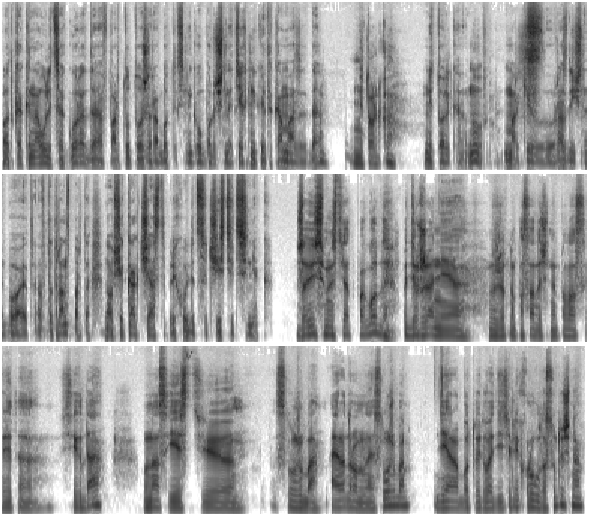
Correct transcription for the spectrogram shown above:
Вот как и на улицах города, в порту тоже работает снегоуборочная техника, это КАМАЗы, да? Не только. Не только. Ну, марки различные бывают автотранспорта. Но вообще, как часто приходится чистить снег? В зависимости от погоды, поддержание взлетно-посадочной полосы – это всегда. У нас есть э, служба, аэродромная служба, где работают водители круглосуточно,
